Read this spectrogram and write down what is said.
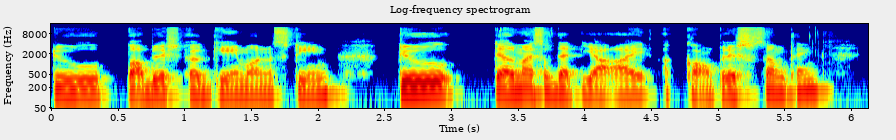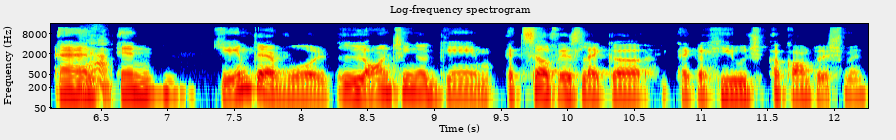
to publish a game on Steam to tell myself that yeah, I accomplished something. And Yeah. in game dev world, launching a game itself is like a like a huge accomplishment.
